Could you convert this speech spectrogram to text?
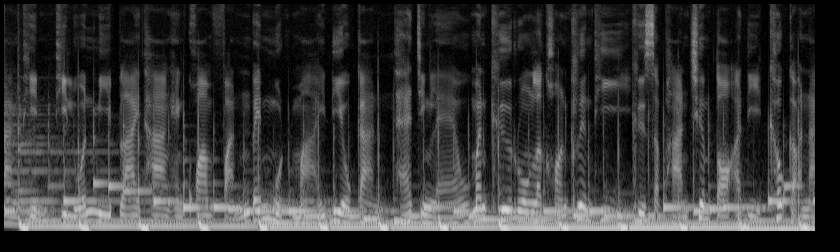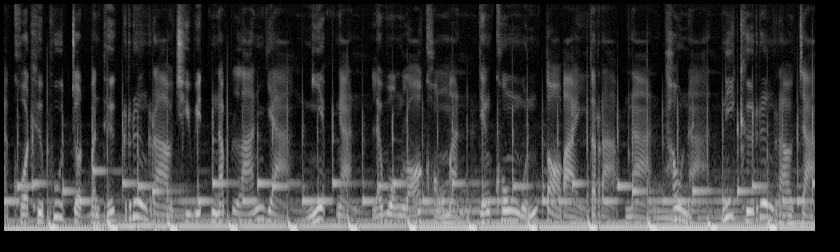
ต่างถิ่น ที่ล้วนมีปลายทางแห่งความฝันเป็นหมุดหมายเดียวกัน แท้จริงแล้ว มันคือโรงละครเคลื่อนที่ คือสะพานเชื่อมต่ออดีตเข้ากับอนาคต คือผู้จดบันทึกเรื่องราวชีวิตนับล้านอย่างเงียบงัน และวงล้อของมันยังคงหมุนต่อไปตราบนาน เท่านาน นี่คือเรื่องราวจาก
